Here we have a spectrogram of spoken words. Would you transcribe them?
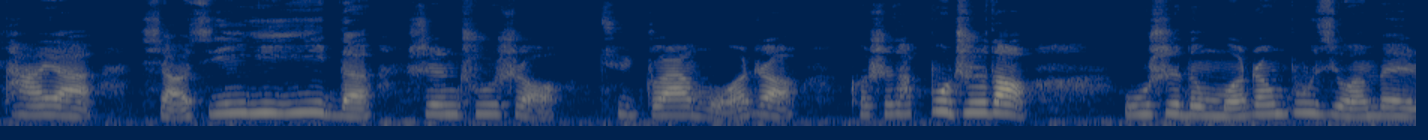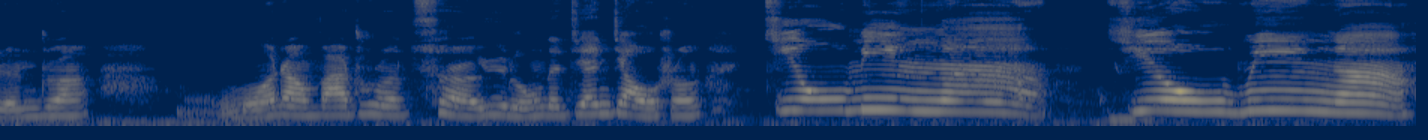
他呀，小心翼翼的伸出手去抓魔杖，可是他不知道，巫师的魔杖不喜欢被人抓。魔杖发出了刺耳欲聋的尖叫声：“救命啊！救命啊！”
